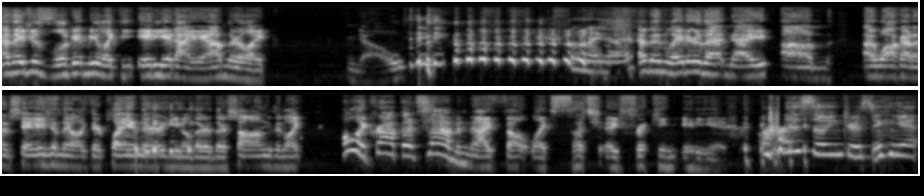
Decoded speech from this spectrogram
and they just look at me like the idiot I am. They're like, "No." Oh my god. and then later that night, um, I walk out on stage and they're like they're playing their you know their their songs and like holy crap that's them and I felt like such a freaking idiot. Wow, that's so interesting. Yeah.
